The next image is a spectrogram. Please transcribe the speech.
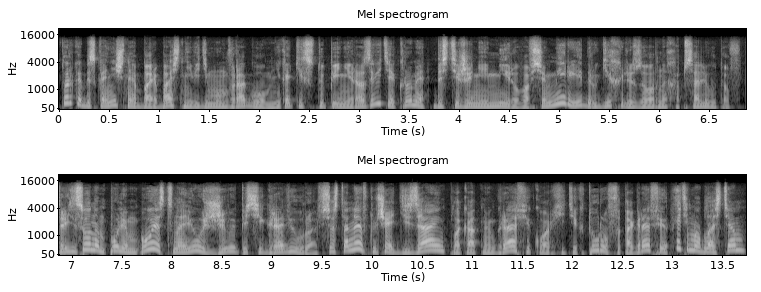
Только бесконечная борьба с невидимым врагом. Никаких ступеней развития, кроме достижения мира во всем мире и других иллюзорных абсолютов. Традиционным полем боя становилась живопись и гравюра. Все остальное, включая дизайн, плакатную графику, архитектуру, фотографию, этим областям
